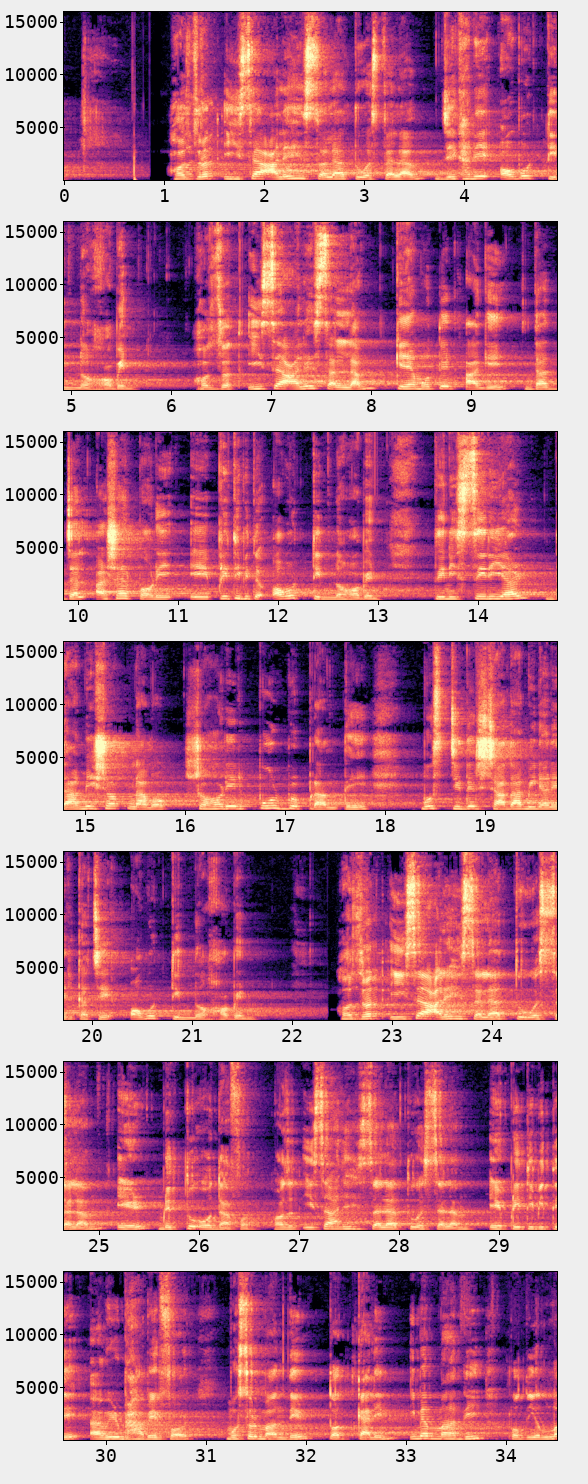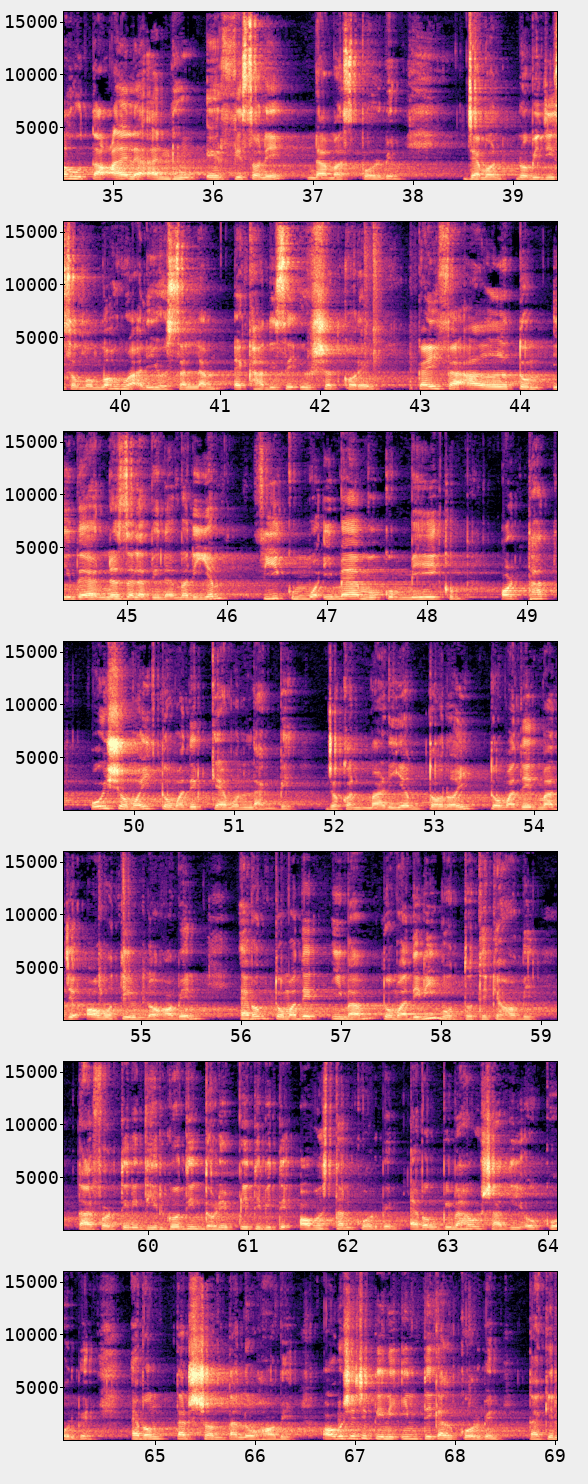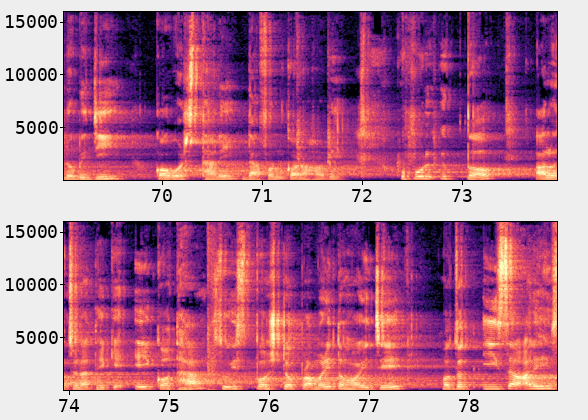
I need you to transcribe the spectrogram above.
হজরত ঈসা আলহিসাল্লাম যেখানে অবতীর্ণ হবেন। হজরত ঈসা আলহিসাল্লাম কেয়ামতের আগে দাজ্জাল আসার পরে এ পৃথিবীতে অবতীর্ণ হবেন। তিনি সিরিয়ার দামেশক নামক শহরের পূর্ব প্রান্তে মসজিদের সাদা মিনারের কাছে অবতীর্ণ হবেন। হজরত ঈসা আলহিসাল্লাম এর মৃত্যু ও দাফন। হজরত ঈসা আলহিসাল্লাম এ পৃথিবীতে আবির্ভাবের পর মুসলমানদের তৎকালীন ইমাম মাহদি রদিয়াল্লাহু তাআলা আনহু এর পিছনে নামাজ পড়বেন। যেমন নবীজি সাল্লাল্লাহু আলাইহি ওয়াসাল্লাম এক হাদিসে ইরশাদ করেন, কাইফা আনতুম ইদা নাযালা বিনা মারিয়াম ফিকুম ইমামুকুম মিকুম। অর্থাৎ ওই সময় তোমাদের কেমন লাগবে? যখন মারিয়াম তনয় তোমাদের মাঝে অবতীর্ণ হবেন এবং তোমাদের ইমাম তোমাদেরই মধ্য থেকে হবে, তারপর তিনি দীর্ঘদিন ধরে পৃথিবীতে অবস্থান করবেন এবং বিবাহ শাদীও করবেন এবং তার সন্তানও হবে। অবশেষে তিনি ইন্তেকাল করবেন, তাকে নবীজি কবরস্থানে দাফন করা হবে। উপরুক্ত আলোচনা থেকে এই কথা সুস্পষ্ট প্রমাণিত হয় যে হজরত ঈসা আলহি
